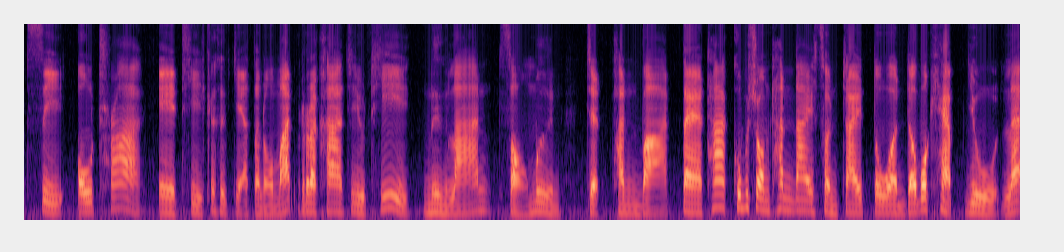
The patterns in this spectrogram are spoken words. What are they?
2.4 ultra AT ก็คือเกียร์อัตโนมัติ ราคาจะอยู่ที่1ล้าน20,000 7,000 บาท แต่ถ้าคุณผู้ชมท่านใดสนใจตัว Double Cap อยู่ และ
